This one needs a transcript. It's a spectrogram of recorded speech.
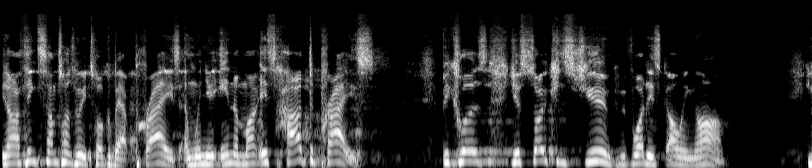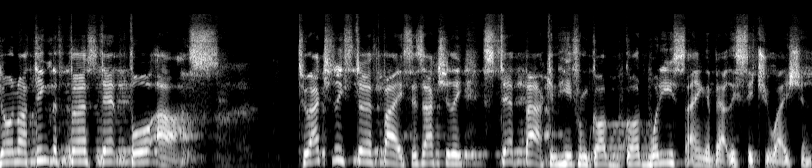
you know, I think sometimes we talk about praise and when you're in a moment, it's hard to praise because you're so consumed with what is going on. You know, and I think the first step for us to actually stir faith is actually step back and hear from God God, what are you saying about this situation?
